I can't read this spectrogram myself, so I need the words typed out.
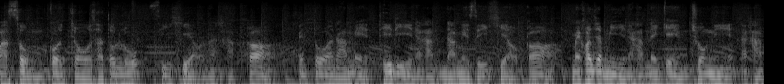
มาสุ่มโกโจซาโตรุสีเขียวนะครับ ก็เป็นตัวดาเมจที่ดีนะครับดาเมจสีเขียวก็ไม่ค่อยจะมีนะครับในเกมช่วงนี้นะครับ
